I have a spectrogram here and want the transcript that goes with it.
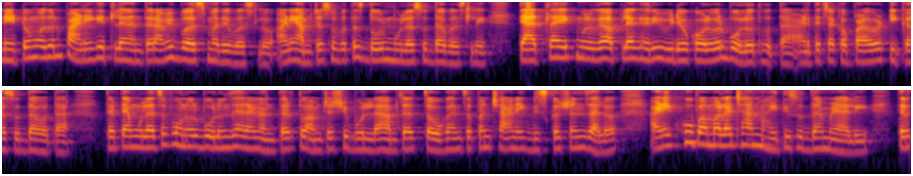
नेटोमधून पाणी घेतल्यानंतर आम्ही बसमध्ये बसलो आणि आमच्यासोबतच दोन मुलंसुद्धा बसले. त्यातला एक मुलगा आपल्या घरी व्हिडिओ कॉलवर बोलत होता आणि त्याच्या कपाळावर टीकासुद्धा होता. तर त्या मुलाचं फोनवर बोलून झाल्यानंतर तो आमच्याशी बोलला. आमच्या चौघांचं पण छान एक डिस्कशन झालं आणि खूप आम्हाला छान माहितीसुद्धा मिळाली. तर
